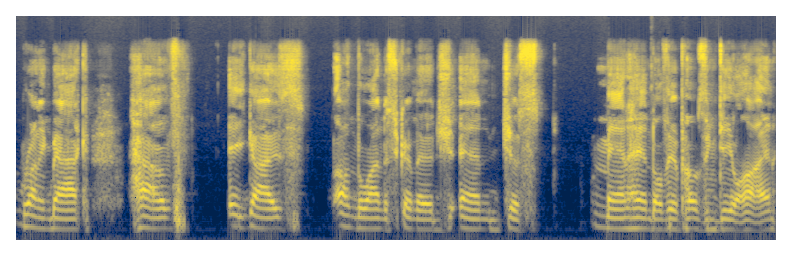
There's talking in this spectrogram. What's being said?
running back, have eight guys on the line of scrimmage, and just manhandle the opposing D line.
